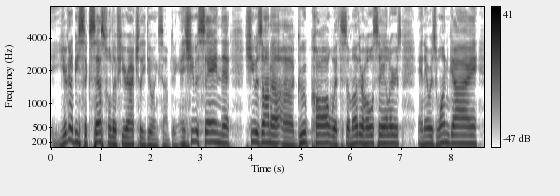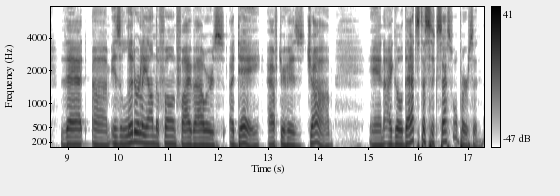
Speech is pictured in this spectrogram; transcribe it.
you're going to be successful if you're actually doing something. And she was saying that she was on a, a group call with some other wholesalers, and there was one guy that um, is literally on the phone five hours a day after his job. And I go, that's the successful person.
